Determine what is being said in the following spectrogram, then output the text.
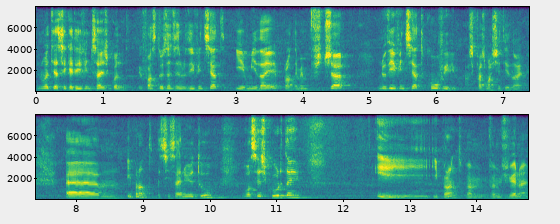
numa terça que é dia 26 quando eu faço dois anos é no dia 27 e a minha ideia, pronto, é mesmo festejar no dia 27 com o vídeo, acho que faz mais sentido, não é? Um, e pronto, assim sai no YouTube, vocês curtem e, e, pronto, vamos, vamos ver, não é?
